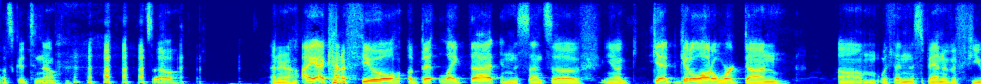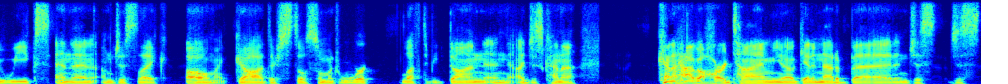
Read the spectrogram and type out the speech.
That's good to know. So i don't know i, I kind of feel a bit like that in the sense of you know get get a lot of work done um, within the span of a few weeks and then i'm just like oh my god there's still so much work left to be done and i just kind of kind of have a hard time you know getting out of bed and just just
